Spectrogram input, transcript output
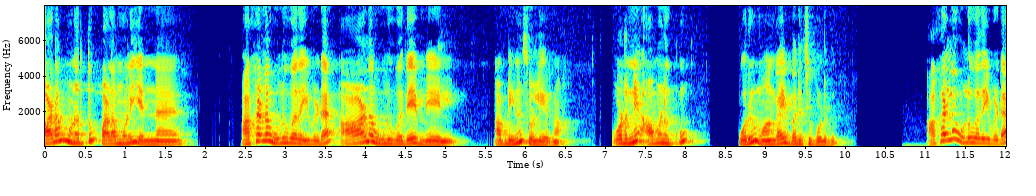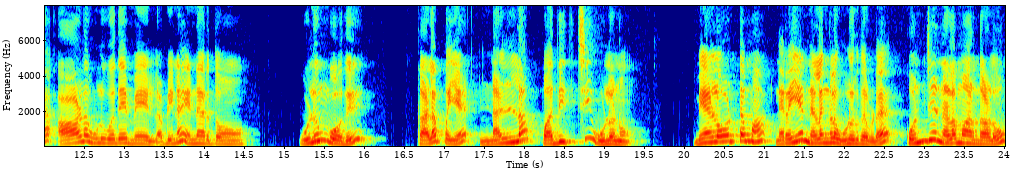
படம் உணர்த்தும் பழமொழி என்ன? அகல உழுவதை விட ஆழ உழுவதே மேல் அப்படின்னு சொல்லிடுறான். உடனே அவனுக்கும் ஒரு மாங்காய் பறித்து போடுது. அகல உழுவதை விட ஆழ உழுவதே மேல் அப்படின்னா என்ன அர்த்தம்? உழும்போது கலப்பையை நல்லா பதிச்சு உழணும். மேலோட்டமாக நிறைய நிலங்களை உழுறத விட கொஞ்சம் நிலமாக இருந்தாலும்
